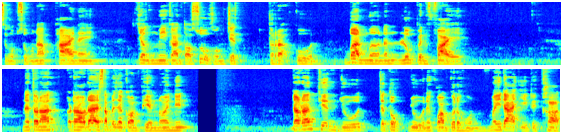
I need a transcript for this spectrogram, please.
สงบสุขนักภายใน ยังมีการต่อสู้ของเจ็ดตระกูล บ้านเมืองนั้นลุกเป็นไฟ ในตอนนั้นเราได้ทรัพยากรเพียงน้อยนิด ดังนั้นเทียนหยูจะตกอยู่ในความกระหนไม่ได้อีกเด็ดขาด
